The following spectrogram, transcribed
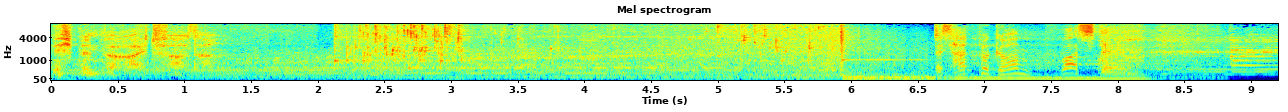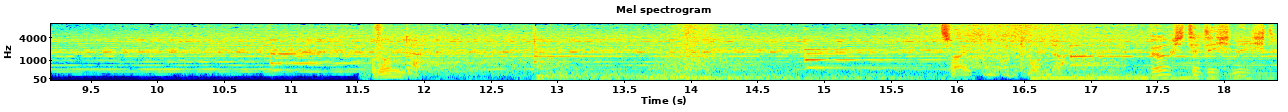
Ich bin bereit, Vater. Es hat begonnen. Was denn? Wunder. Zeichen und Wunder. Fürchte dich nicht,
